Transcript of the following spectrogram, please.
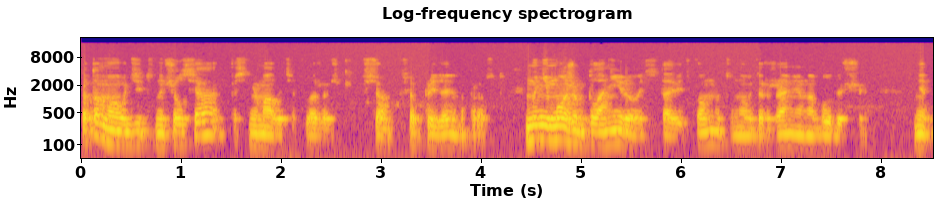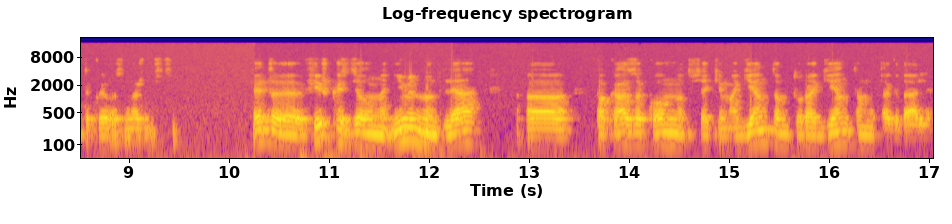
Потом аудит начался, поснимал эти флажочки. Все, все предельно просто. Мы не можем планировать ставить комнату на удержание на будущее. Нет такой возможности. Эта фишка сделана именно для э, показа комнат всяким агентам, турагентам и так далее.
